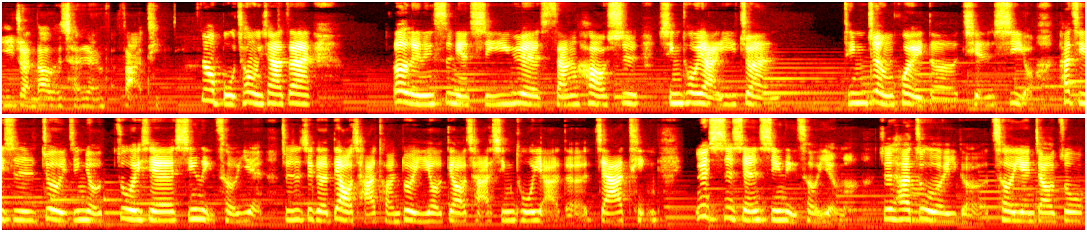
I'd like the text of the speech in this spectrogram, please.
移转到了成人法庭。那我补充一下，在二零零四年十一月三号是新托亚移转。听证会的前戏哦，他其实就已经有做一些心理测验，就是这个调查团队也有调查辛托亚的家庭，因为事先心理测验嘛，就是他做了一个测验，叫做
